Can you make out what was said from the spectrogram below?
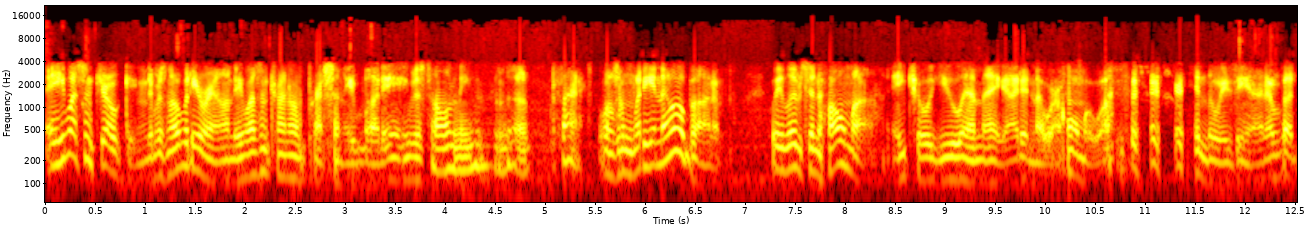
And he wasn't joking. There was nobody around. He wasn't trying to impress anybody. He was telling me the fact. Well, so what do you know about him? Well, he lives in Houma, H O U M A. I didn't know where Houma was in Louisiana, but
